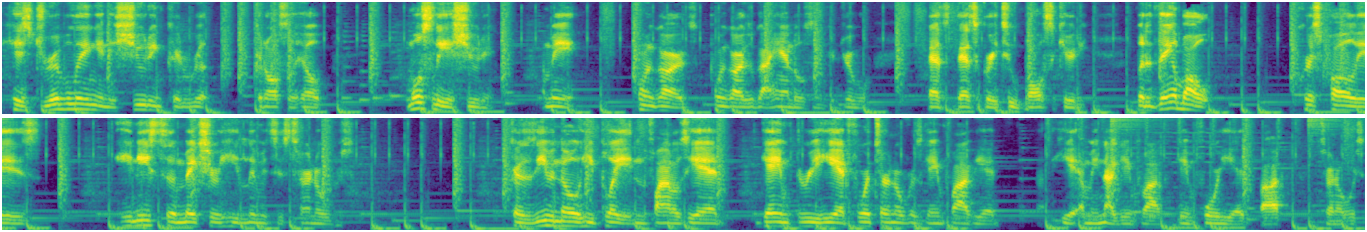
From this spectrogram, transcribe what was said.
his dribbling and his shooting could re- could also help. Mostly his shooting. I mean, point guards, point guards who got handles and can dribble. That's that's great too. Ball security. But the thing about Chris Paul is he needs to make sure he limits his turnovers. Because even though he played in the finals, he had game three, he had four turnovers. Game five, he had he had, I mean not game five, game four, he had five turnovers.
